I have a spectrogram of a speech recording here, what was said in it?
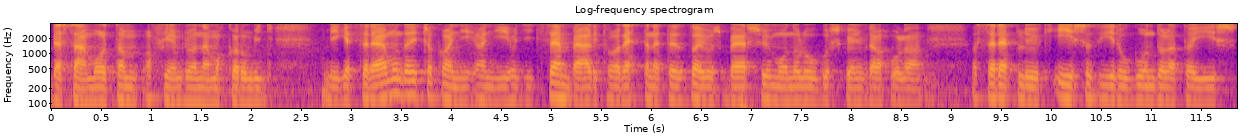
beszámoltam a filmről, nem akarom így még egyszer elmondani, csak annyi, annyi hogy így szembeállítva a rettenetes zajos belső monológus könyvre, ahol a, a szereplők és az író gondolatai is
